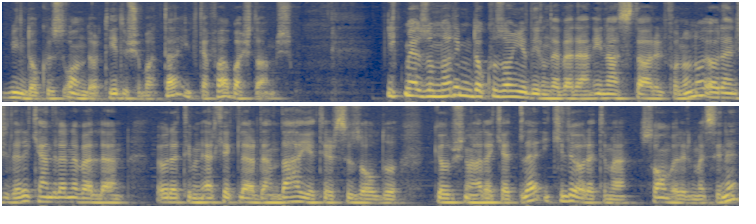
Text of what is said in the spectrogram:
1914 7 Şubat'ta ilk defa başlanmış. İlk mezunları 1917 yılında veren İnas Darülfununu öğrencileri kendilerine verilen öğretimin erkeklerden daha yetersiz olduğu görüşüne hareketle ikili öğretime son verilmesini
